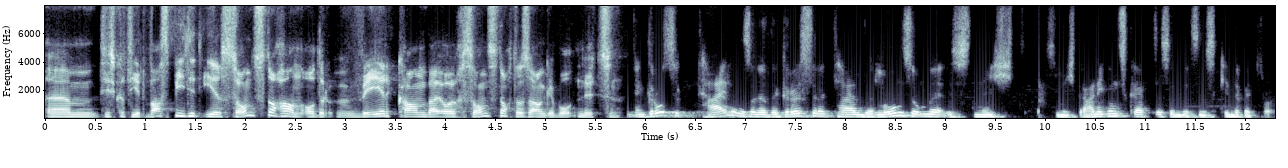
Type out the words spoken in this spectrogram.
ähm, diskutiert. Was bietet ihr sonst noch an oder wer kann bei euch sonst noch das Angebot nützen? Ein großer Teil, also der größere Teil der Lohnsumme ist nicht, ist nicht Reinigungskräfte, sondern es ist Kinderbetreuung.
